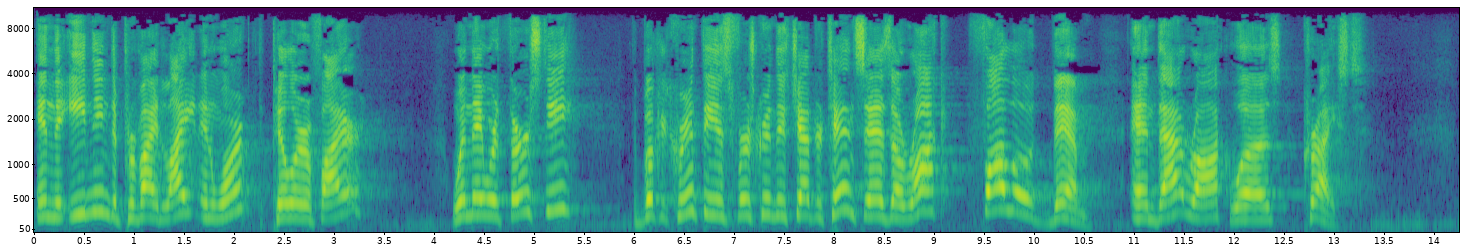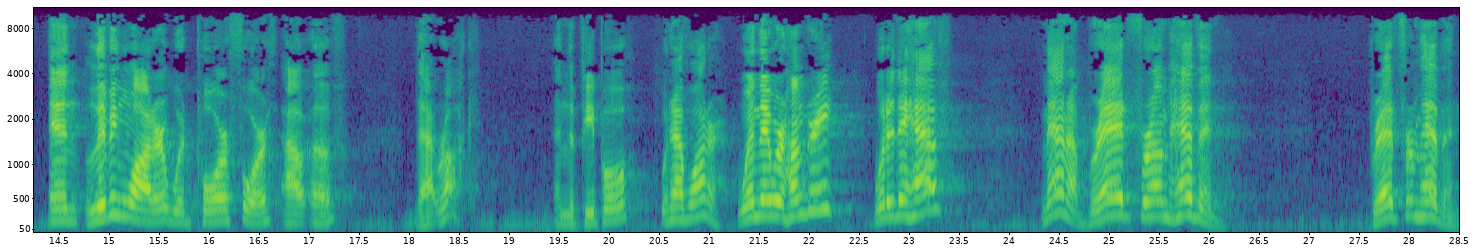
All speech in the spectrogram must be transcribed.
in the evening to provide light and warmth? Pillar of fire. When they were thirsty, the book of Corinthians, 1 Corinthians chapter 10 says, a rock followed them, and that rock was Christ. And living water would pour forth out of that rock. And the people would have water. When they were hungry, what did they have? Manna, bread from heaven bread from heaven,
